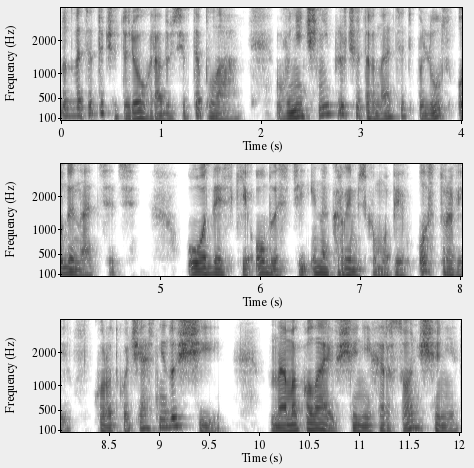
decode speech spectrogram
до 24 градусів тепла, в нічні плюс 14 плюс 11. У Одеській області і на Кримському півострові короткочасні дощі, на Миколаївщині Херсонщині,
